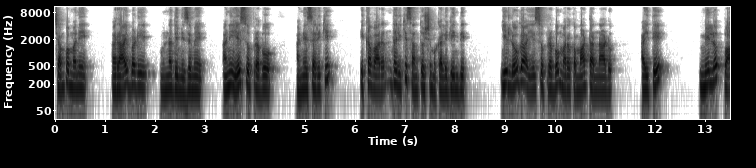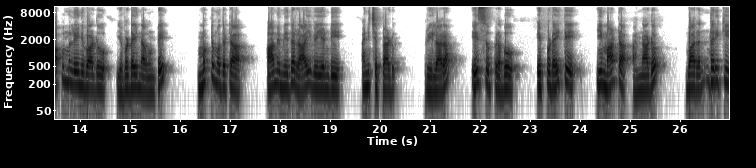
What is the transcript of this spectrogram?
చంపమని రాయబడి ఉన్నది నిజమే అని యేసు ప్రభు అనేసరికి ఇక వారందరికీ సంతోషము కలిగింది. ఈలోగా యేసుప్రభు మరొక మాట అన్నాడు. అయితే మీలో పాపము లేనివాడు ఎవడైనా ఉంటే మొట్టమొదట ఆమె మీద రాయి వేయండి అని చెప్పాడు. ప్రిలారా యేసు ప్రభు ఎప్పుడైతే ఈ మాట అన్నాడో వారందరికీ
